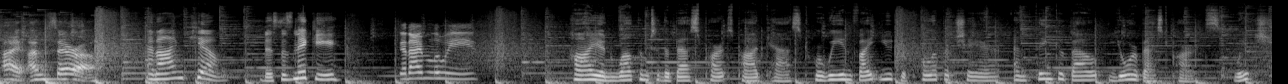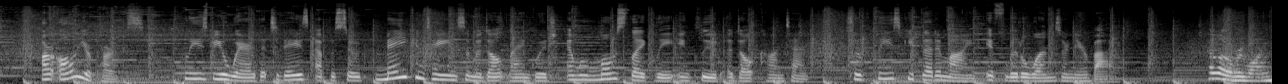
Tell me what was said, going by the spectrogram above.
Hi, I'm Sara. And I'm Kim. This is Nikki. And I'm Louise. Hi, and welcome to the Best Parts Podcast, where we invite you to pull up a chair and think about your best parts, which are all your parts. Please be aware that today's episode may contain some adult language and will most likely include adult content. So please keep that in mind if little ones are nearby. Hello, everyone,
